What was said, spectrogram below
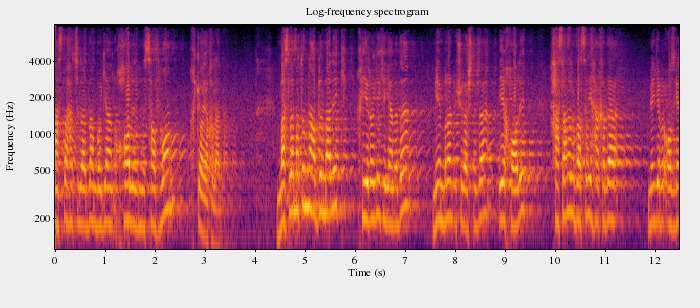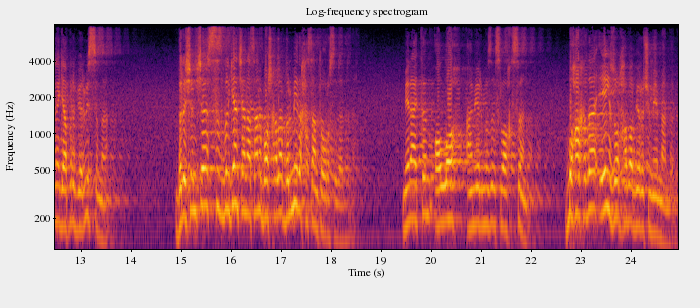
maslahatchilardan bo'lgan Xolid ibn Safvon hikoya qiladi. Maslamat ibn Abdul Malik Xiroga kelganida men bilan uchrashdida, "Ey Xolid, Hasan al-Basri haqida menga bir ozgina gapirib bermaysizmi?" Bilishimcha, siz bilgancha narsani boshqalar bilmaydi Hasan to'g'risida dedi. Men aytdim, Alloh amirimizni isloh qilsin. Bu haqida eng zo'r xabar beruvchi menman dedi.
